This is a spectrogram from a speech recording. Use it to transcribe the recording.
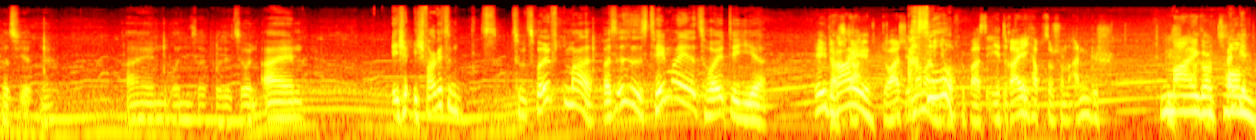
passiert, ne? Ein, unsere Position, ein. Ich, ich frage zum, zum zwölften Mal. Was ist das Thema jetzt heute hier? Ey, Du hast, du hast immer Ach noch nicht so. aufgepasst. E3, ich hab's doch schon angesch... Mein Gott, Tom.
